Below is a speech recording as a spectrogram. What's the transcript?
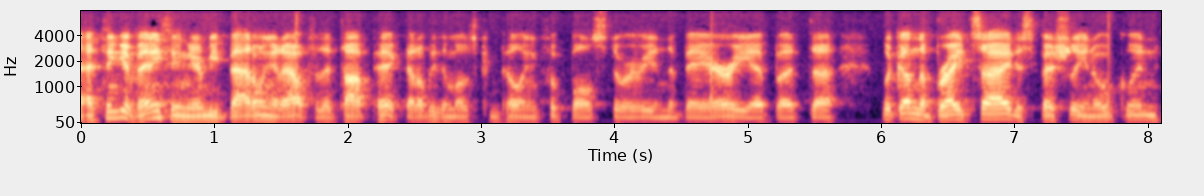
I think, if anything, they're going to be battling it out for the top pick. That'll be the most compelling football story in the Bay Area. But uh, look on the bright side, especially in Oakland,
